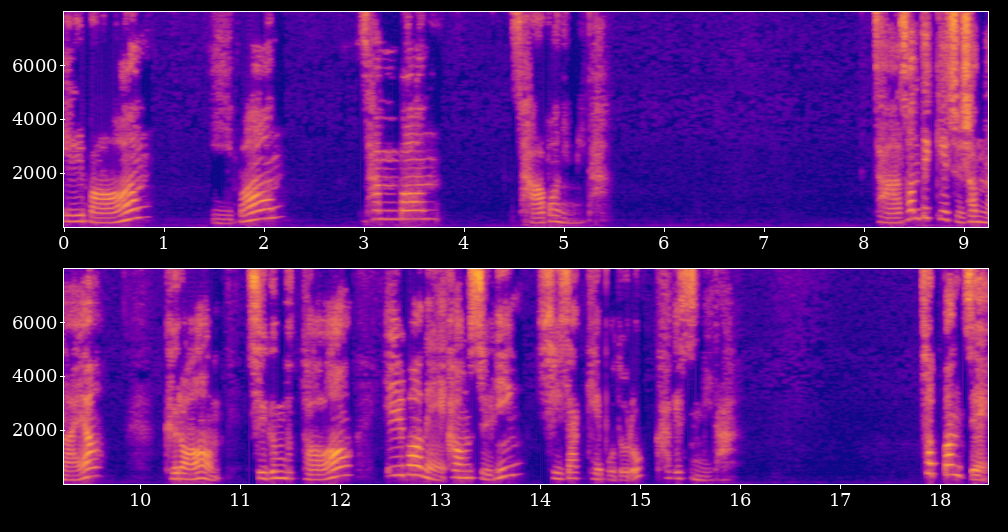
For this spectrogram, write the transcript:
1번, 2번, 3번, 4번입니다. 자, 선택해 주셨나요? 그럼 지금부터 1번의 카운슬링 시작해 보도록 하겠습니다. 첫 번째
